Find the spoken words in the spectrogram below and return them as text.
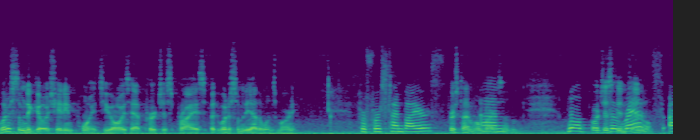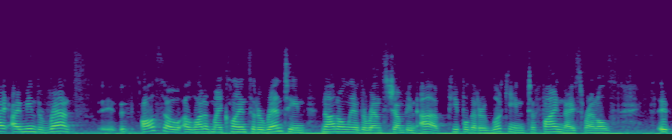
What are some negotiating points? You always have purchase price, but what are some of the other ones, Marnie? For first-time buyers, First-time home buyers? Um, uh-huh. Well, Or just the in general? rents, I, I mean, the rents, also, a lot of my clients that are renting, not only are the rents jumping up, people that are looking to find nice rentals, it,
